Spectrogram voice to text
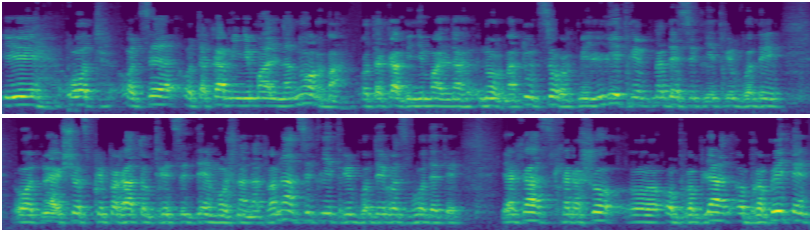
І от оце отака мінімальна норма, отака мінімальна норма. Тут 40 мл на 10 літрів води. От, ну, якщо з препаратом 30D можна на 12 літрів води розводити, якраз хорошо обробити.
